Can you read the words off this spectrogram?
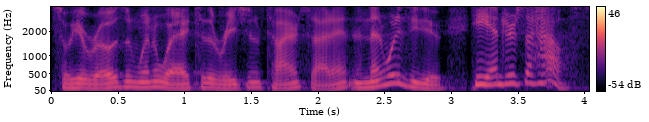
So he arose and went away to the region of Tyre and Sidon. And then what does he do? He enters a house.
